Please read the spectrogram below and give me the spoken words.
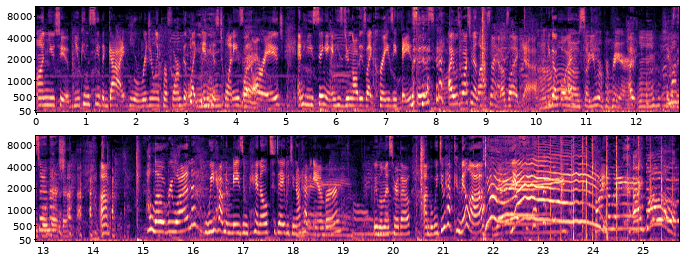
on YouTube, you can see the guy who originally performed it like in his 20s, like Right. our age, and he's singing and he's doing all these like crazy faces. I was watching it last night. I was like, yeah, you go, Oh, boy. so you were prepared. She was in full Monster character. Um, hello, everyone. We have an amazing panel today. We do not have Amber. We will miss her though. Um, but we do have Camilla. Yay! I know.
